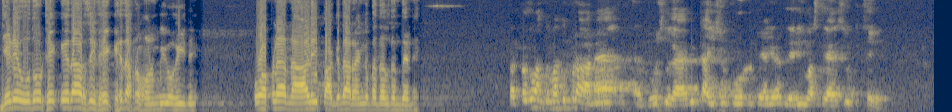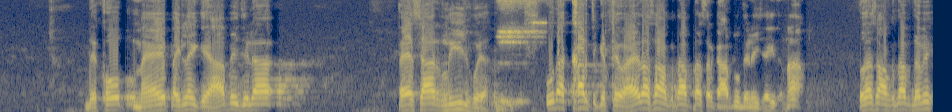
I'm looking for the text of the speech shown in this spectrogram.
ਜਿਹੜੇ ਉਦੋਂ ਠੇਕੇਦਾਰ ਸੀ, ਠੇਕੇਦਾਰ ਹੁਣ ਵੀ ਉਹੀ ਨੇ। ਉਹ ਆਪਣਾ ਨਾਲ ਹੀ ਪੱਗ ਦਾ ਰੰਗ ਬਦਲ ਦਿੰਦੇ ਨੇ। ਪਰ ਭਗਵੰਤ ਮਾਨ ਦੇ ਭਰਾ ਨੇ ਦੋਸ਼ ਲਗਾਇਆ ਵੀ 250 ਕਰੋੜ ਰੁਪਏ ਜਿਹੜਾ ਦੇਣ ਵਾਸਤੇ ਆਇਆ ਸੀ ਉਹ ਕਿੱਥੇ ਗਿਆ ਦੇਖੋ, ਮੈਂ ਪਹਿਲਾਂ ਹੀ ਕਿਹਾ ਵੀ ਜਿਹੜਾ ਪੈਸਾ ਰਿਲੀਜ਼ ਹੋਇਆ, ਉਹਦਾ ਖਰਚ ਕਿੱਥੇ ਹੋਇਆ? ਇਹਦਾ ਹਿਸਾਬ ਕਿਤਾਬ ਤਾਂ ਸਰਕਾਰ ਨੂੰ ਦੇਣਾ ਹੀ ਚਾਹੀਦਾ ਨਾ। ਉਹਦਾ ਹਿਸਾਬ ਕਿਤਾਬ ਦੇਵੇ।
